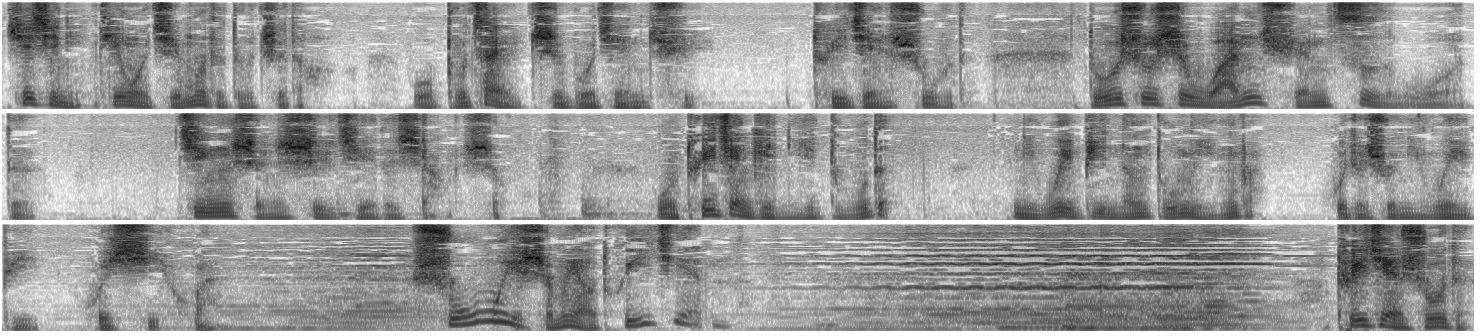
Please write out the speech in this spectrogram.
谢谢你。听我节目的都知道，我不在直播间去推荐书的。读书是完全自我的精神世界的享受。我推荐给你读的，你未必能读明白，或者说你未必会喜欢。书为什么要推荐呢？推荐书的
